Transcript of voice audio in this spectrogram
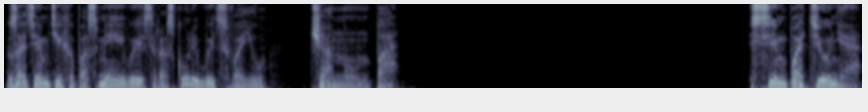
Затем, тихо посмеиваясь, раскуривает свою чанунпа. Симпатюня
